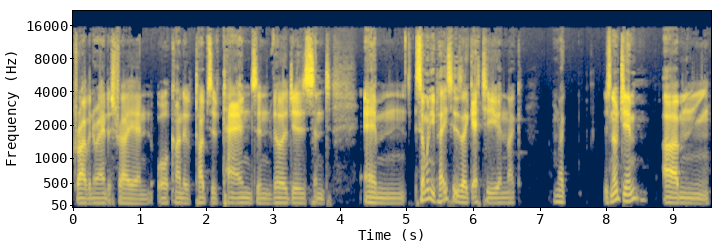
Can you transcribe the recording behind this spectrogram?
driving around Australia and all kind of types of towns and villages and um, so many places I get to and like, I'm like, there's no gym. Um,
